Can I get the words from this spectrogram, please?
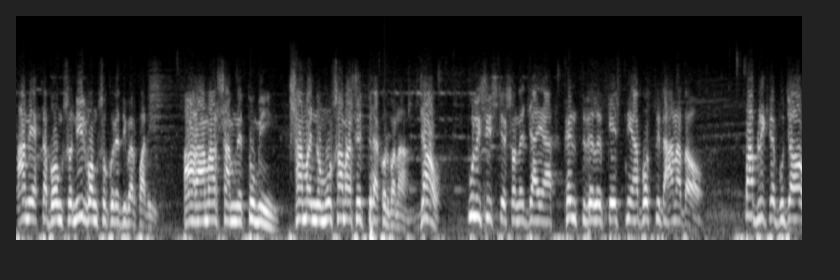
আমি একটা বংশ নির্বংশ করে দিবার পারি। আর আমার সামনে তুমি সামান্য মশামাসির তীরা করবা না। যাও, পুলিশ স্টেশনে যাইয়া ফেন্সি রেলের কেস নিয়ে বস্তিতে হানা দাও। পাবলিককে বুঝাও,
